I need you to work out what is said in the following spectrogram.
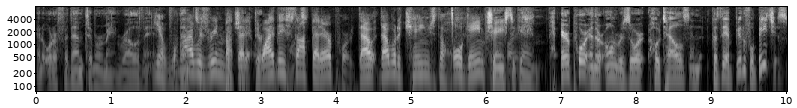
in order for them to remain relevant. Yeah, well, I was reading about that. Why they stopped that airport? That that would have changed the whole game. For Changed the place. game. Airport and their own resort hotels, and because they have beautiful beaches,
